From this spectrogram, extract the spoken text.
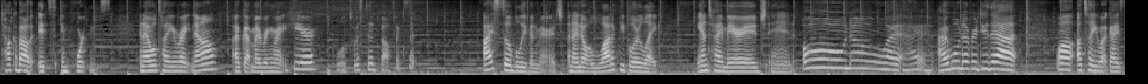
talk about its importance. And I will tell you right now, I've got my ring right here. It's a little twisted, but I'll fix it. I still believe in marriage, and I know a lot of people are like, anti-marriage and oh no, I, I, I won't ever do that. Well, I'll tell you what guys,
